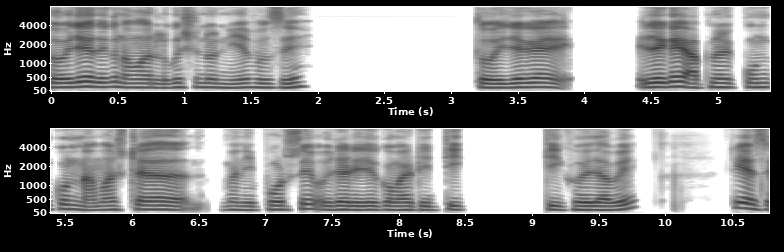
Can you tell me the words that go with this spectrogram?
তো ওই জায়গায় দেখুন আমার লোকেশনটা নিয়ে ফেলছে। তো এই জায়গায় এই জায়গায় আপনার কোন, কোন নামাজটা মানে পড়ছে ওইটার এরকম আরকি টিক, টিক হয়ে যাবে। ঠিক আছে?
